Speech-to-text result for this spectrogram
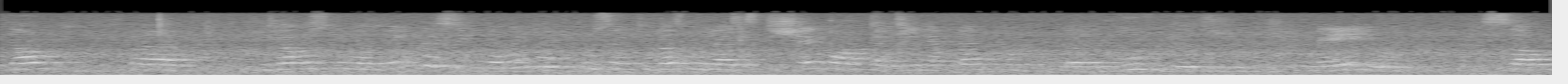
Então, uh, digamos que 95, 98% das mulheres que chegam até mim, até por uh, dúvidas de, de e-mail, são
